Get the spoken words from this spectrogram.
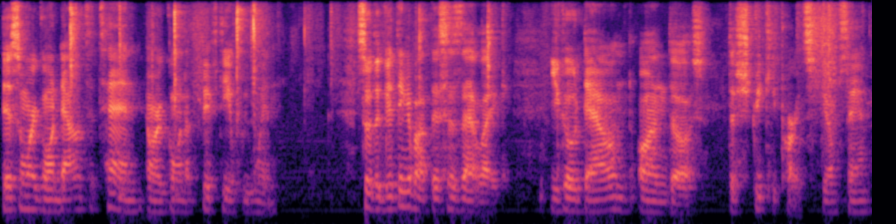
This one we're going down to 10 and we're going to 50 if we win. So the good thing about this is that like you go down on the the streaky parts, you know what I'm saying?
